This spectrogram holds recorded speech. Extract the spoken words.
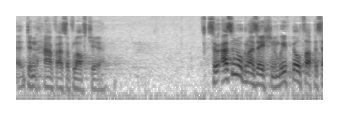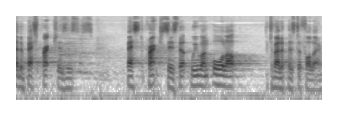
uh, didn't have as of last year. So as an organization, we've built up a set of best practices, best practices that we want all our developers to follow.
